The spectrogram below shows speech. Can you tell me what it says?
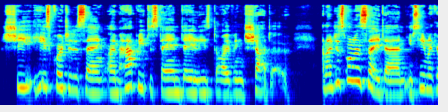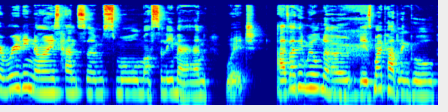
She he's quoted as saying, "I'm happy to stay in Daley's diving shadow." And I just want to say, Dan, you seem like a really nice, handsome, small, muscly man, which, as I think we all know, is my paddling pool.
